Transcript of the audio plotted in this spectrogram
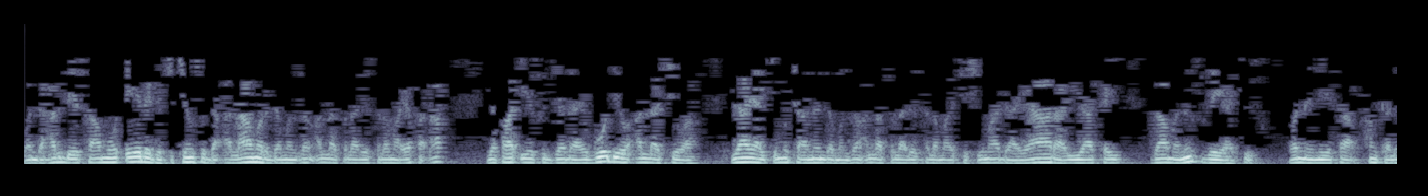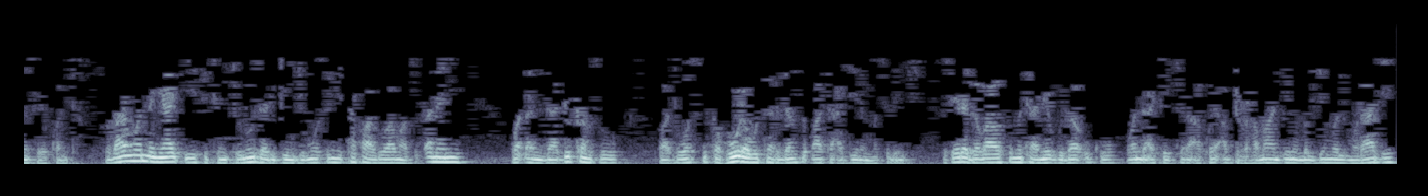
wanda har da ya samo ɗaya daga cikin su da alamar da manzon Allah sallallahu alaihi wasallam ya faɗa ya faɗi ya sujjada ya gode wa Allah cewa ya yaki mutanen da manzon Allah sallallahu alaihi wasallam ya ce shi ma da ya rayu ya kai zamanin su zai yaki wannan ne yasa hankalinsa ya kwanta. To bayan wannan yaki fitintunu da rigingimu sun yi ta faruwa masu tsanani waɗanda dukansu wato wasu suka hura wutar don su ɓata addinin musulunci. Sai daga baya wasu mutane guda uku wanda ake kira akwai Abdulrahman bin Muljim muradi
